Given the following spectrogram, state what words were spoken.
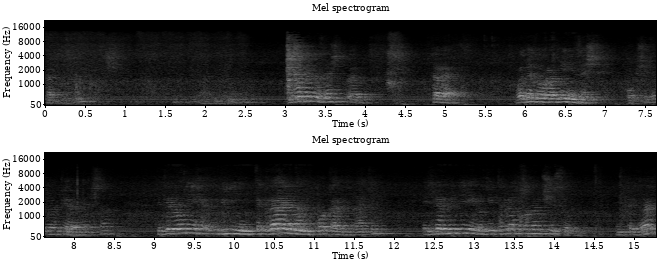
как? Вот это, значит, э, вторая. Вот это уравнение, значит, общее, которое первое написал. Теперь у них в виде интегральном по координате, и теперь в виде вот, интегральном по квантовым числам. Интеграль,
